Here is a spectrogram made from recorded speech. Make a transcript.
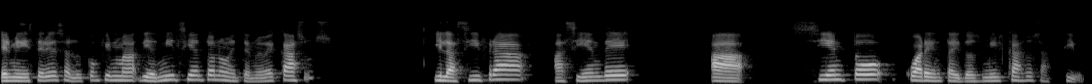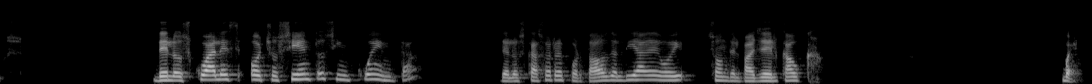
el Ministerio de Salud confirma 10.199 casos y la cifra asciende a 142.000 casos activos, de los cuales 850 de los casos reportados del día de hoy son del Valle del Cauca. Bueno,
